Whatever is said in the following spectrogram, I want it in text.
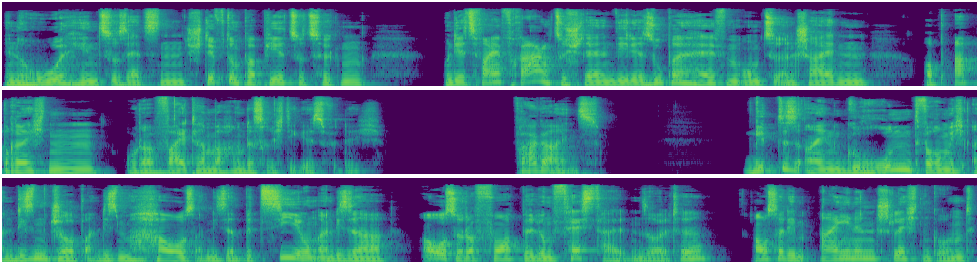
in Ruhe hinzusetzen, Stift und Papier zu zücken und dir zwei Fragen zu stellen, die dir super helfen, um zu entscheiden, ob abbrechen oder weitermachen das Richtige ist für dich. Frage 1. Gibt es einen Grund, warum ich an diesem Job, an diesem Haus, an dieser Beziehung, an dieser Aus- oder Fortbildung festhalten sollte, außer dem einen schlechten Grund,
